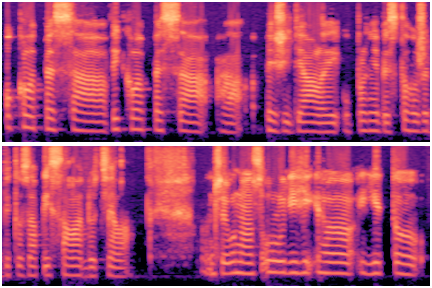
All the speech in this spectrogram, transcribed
oklepe sa, vyklepe sa a beží ďalej úplne bez toho, že by to zapísala do tela. Lenže u nás, u ľudí e, je to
